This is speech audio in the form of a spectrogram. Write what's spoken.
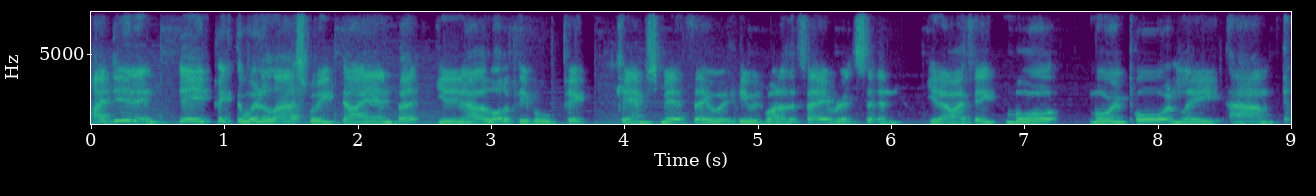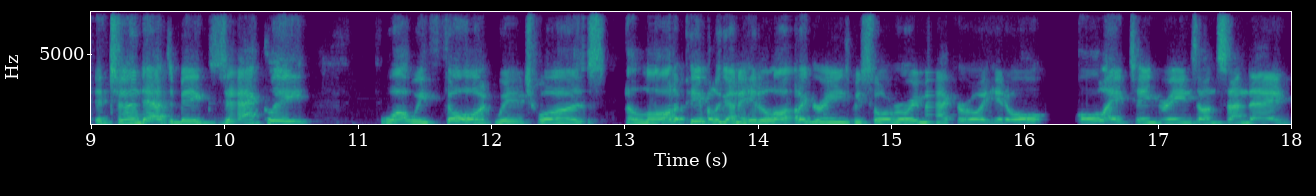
I did indeed pick the winner last week, Diane. But you know, a lot of people picked Cam Smith. They were he was one of the favourites, and you know, I think more more importantly, um, it turned out to be exactly what we thought, which was a lot of people are going to hit a lot of greens. We saw Rory McIlroy hit all all 18 greens on Sunday,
